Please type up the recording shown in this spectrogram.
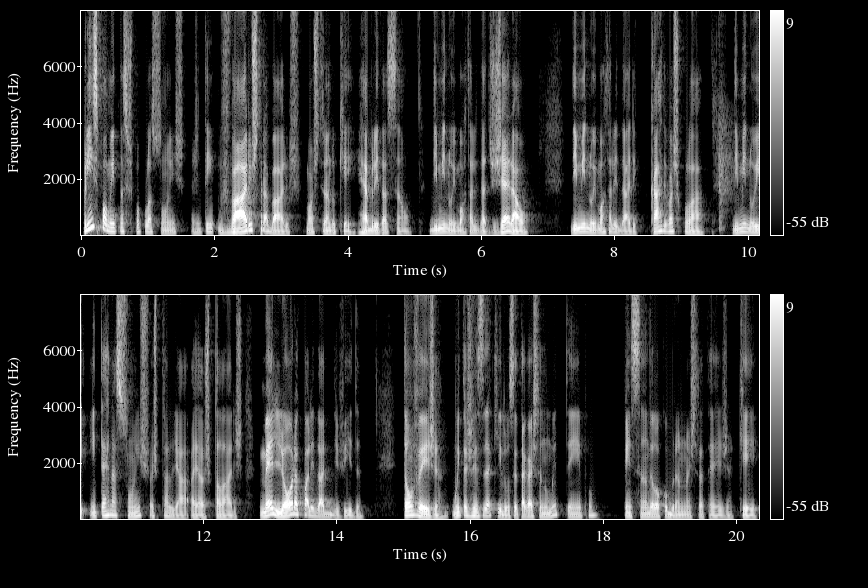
Principalmente nessas populações, a gente tem vários trabalhos mostrando que reabilitação diminui mortalidade geral, diminui mortalidade cardiovascular, diminui internações eh, hospitalares, melhora a qualidade de vida. Então, veja, muitas vezes é aquilo, você está gastando muito tempo pensando e cobrando uma estratégia que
